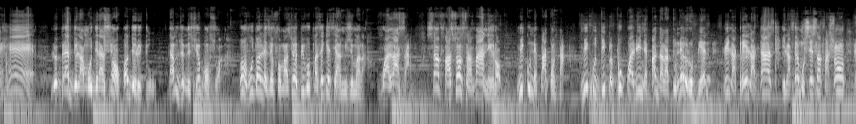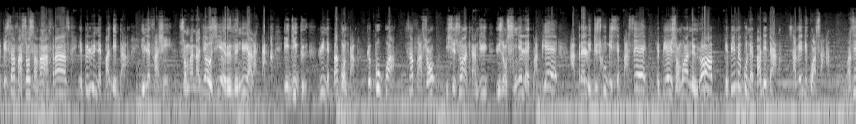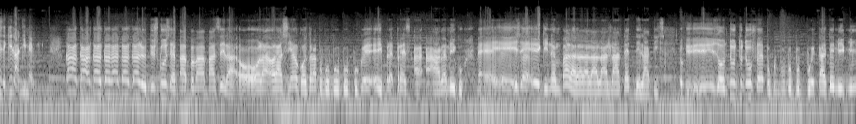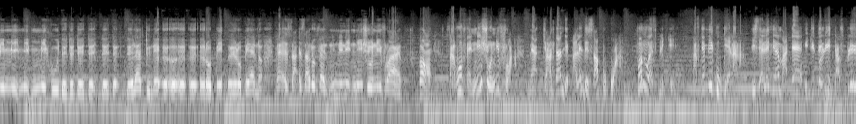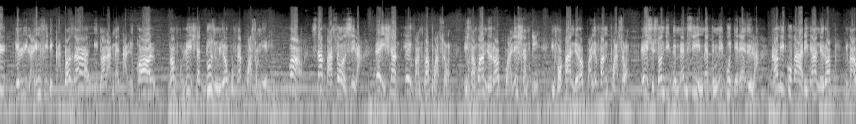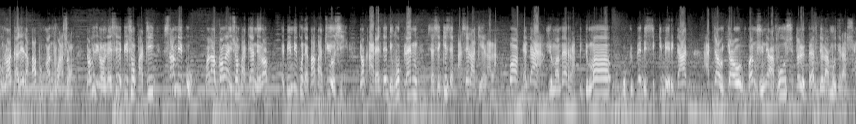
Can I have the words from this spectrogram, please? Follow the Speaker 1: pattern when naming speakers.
Speaker 1: Eh, eh, le bref de la modération encore de retour. Dames et messieurs, bonsoir. Quand on vous donne les informations et puis vous pensez que c'est amusement là, voilà ça. Sans façon, ça va en Europe. Miku n'est pas content. Miku dit que pourquoi lui n'est pas dans la tournée européenne? Lui, il a créé la danse, il a fait mousser sans façon, et puis sans façon, ça va en France, et puis lui n'est pas dedans. Il est fâché. Son manager aussi est revenu à l'attaque. Il dit que lui n'est pas content. Que pourquoi Sans façon, ils se sont entendus, ils ont signé les papiers, après le discours qui s'est passé, et puis ils sont vont en Europe, et puis Miku n'est pas dedans. Ça veut dire quoi ça? Voici ce qu'il a dit même. Quand, quand, quand, quand, le discours s'est pas, pas, passé là, on, on, a, signé un contrat pour, pour, pour, pour, pour qu'ils pressent avec Miku. Mais c'est eux qui n'aiment pas la, la, la, la, la tête de l'artiste. Ils ont tout, tout, tout fait pour, pour, pour, pour écarter Miku de, de, de, de, de, de la tournée européenne. Mais ça, ça nous fait ni, ni, ni chaud ni froid. Hein. Bon, ça vous fait ni chaud ni froid. Mais tu entends de parler de ça pourquoi Faut nous expliquer. Parce que Miku qui est là, il s'est levé un matin, il dit que lui il danse plus, que lui il a une fille de 14 ans, il doit la mettre à l'école. Donc lui il cherche 12 millions pour faire poissonnerie. Bon, cette façon aussi là, eux ils chantent et ils vendent pas poisson. Ils s'en vont en Europe pour aller chanter. Ils vont pas en Europe pour aller vendre poisson. Et ils se sont dit que même s'ils mettent Miku derrière eux là, quand Miku va arriver en Europe, il va vouloir caler là-bas pour vendre poisson. Donc ils l'ont laissé et puis ils sont partis sans Miku. Voilà comment ils sont partis en Europe et puis Miku n'est pas parti aussi. Donc arrêtez de vous plaindre, c'est ce qui s'est passé là qui est là là. Bon les gars, je m'en vais rapidement m'occuper de ce qui me regarde. À ciao ciao, bonne journée à vous, c'était le bref de la modération.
